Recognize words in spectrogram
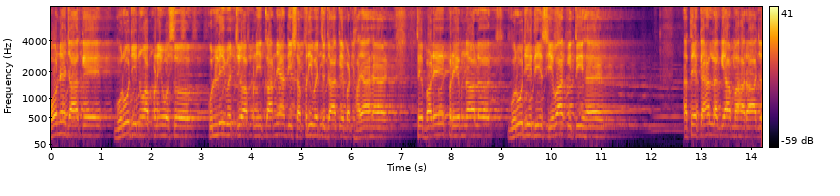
ਉਹਨੇ ਜਾ ਕੇ ਗੁਰੂ ਜੀ ਨੂੰ ਆਪਣੀ ਉਸ ਕੁੱਲੀ ਵਿੱਚ, ਆਪਣੀ ਕਾਨਿਆਂ ਦੀ ਛਪਰੀ ਵਿੱਚ ਜਾ ਕੇ ਬਿਠਾਇਆ ਹੈ। ਤੇ ਬੜੇ ਪ੍ਰੇਮ ਨਾਲ ਗੁਰੂ ਜੀ ਦੀ ਸੇਵਾ ਕੀਤੀ ਹੈ। ਅਤੇ ਕਹਿਣ ਲੱਗਿਆ, ਮਹਾਰਾਜ,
